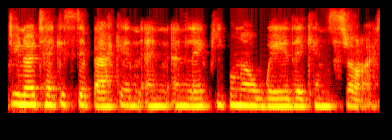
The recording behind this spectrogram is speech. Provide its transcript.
you know, take a step back and, and, and let people know where they can start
